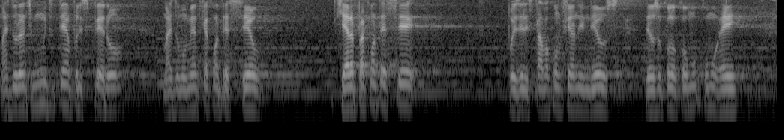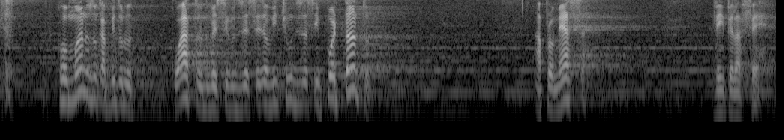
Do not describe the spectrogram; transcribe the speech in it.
mas durante muito tempo ele esperou. Mas no momento que aconteceu, que era para acontecer, pois ele estava confiando em Deus, Deus o colocou como, como rei. Romanos, no capítulo 4, do versículo 16 ao 21, diz assim: Portanto, a promessa vem pela fé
